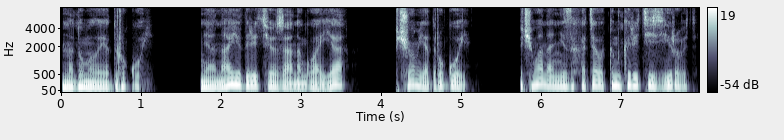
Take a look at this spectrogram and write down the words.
Надумала я другой. Не она ядрит ее за ногу, а я. В чем я другой? Почему она не захотела конкретизировать?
